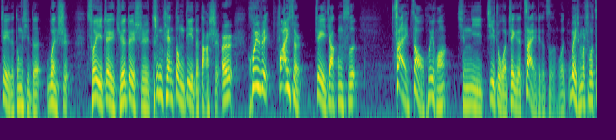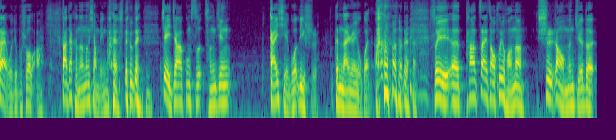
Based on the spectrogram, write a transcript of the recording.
这个东西的问世，所以这个绝对是惊天动地的大事。而辉瑞 （Pfizer） 这一家公司再造辉煌，请你记住我这个“再”这个字。我为什么说“再”，我就不说了啊。大家可能能想明白，对不对？这家公司曾经改写过历史，跟男人有关。对，所以呃，它再造辉煌呢，是让我们觉得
